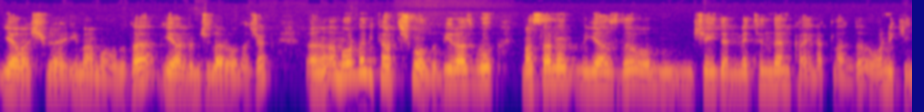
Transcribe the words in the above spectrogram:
Yavaş ve İmamoğlu da yardımcıları olacak. E, ama orada bir tartışma oldu. Biraz bu masanın yazdığı o şeyden, metinden kaynaklandı. 12.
